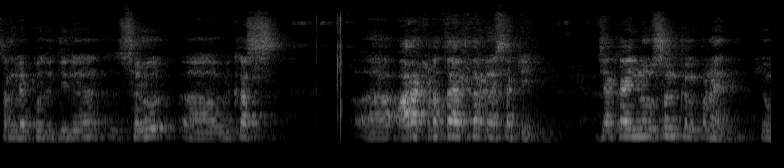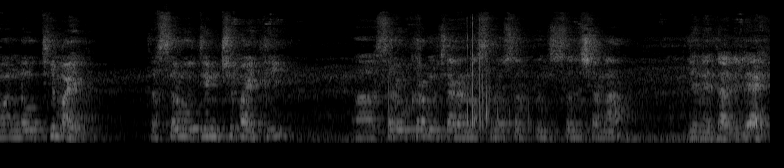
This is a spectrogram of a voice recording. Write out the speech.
चांगल्या पद्धतीनं सर्व विकास आराखडा तयार करण्यासाठी ज्या काही नवसंकल्पना आहेत किंवा नऊ थीम आहेत तर सर्व थीमची माहिती सर्व कर्मचाऱ्यांना सर्व सरपंच सदस्यांना देण्यात आलेली आहे.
